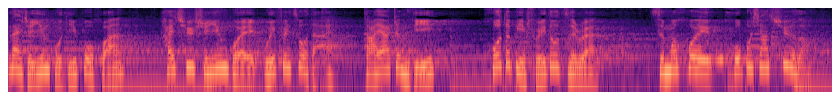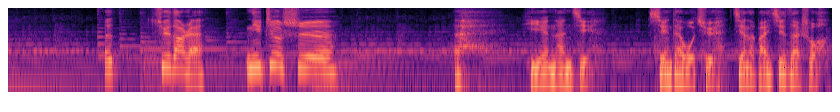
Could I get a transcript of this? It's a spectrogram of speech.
赖着阴谷笛不还。还驱使阴鬼为非作歹，打压政敌，活得比谁都滋润，怎么会活不下去了？呃，崔大人，你这是……唉，一言难尽，先带我去见了白姬再说。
